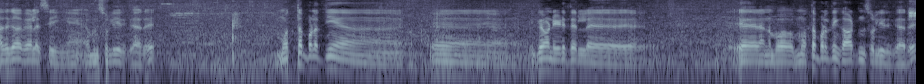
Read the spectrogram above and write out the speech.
அதுக்காக வேலை செய்யுங்க அப்படின்னு சொல்லியிருக்காரு. மொத்த படத்தையும் விக்ரவாண்டி இடைத்தேர்தலில் நம்ம மொத்த படத்தையும் காட்டுன்னு சொல்லியிருக்காரு.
